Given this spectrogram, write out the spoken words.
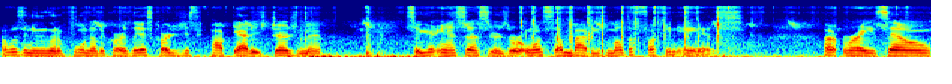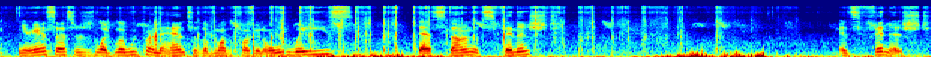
I wasn't even going to pull another card. Last card just popped out is Judgment. So your ancestors are on somebody's motherfucking ass. Alright, so your ancestors like, look, we're putting an end to the motherfucking old ways. That's done. It's finished. It's finished.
